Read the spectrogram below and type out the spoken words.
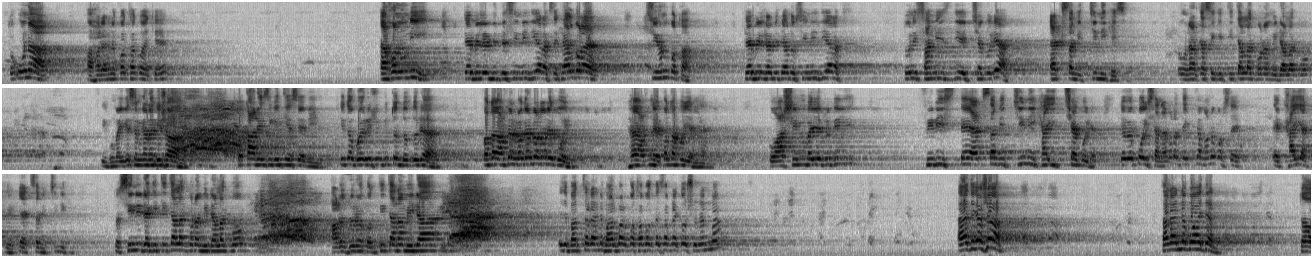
তো ওনার আহারে হারে কথা কয়েছে এখন উনি টেবিলের মধ্যে চিনি দিয়ে রাখছে। খেয়াল করে সিহন কথা। টেবিলটার মধ্যে চিনি দিয়ে রাখছে। উনি সামিজ দিয়ে ইচ্ছা করিয়া এক চামিচ চিনি খেয়েছে তো ওনার কাছে কি তিতা লাগবো না মিডা লাগবো? কি ঘুমাই গেছেন কেন কৃষক তো কার এসে গেছে আমি? কিন্তু বই রসুন কীর্তন ধরে কথা আপনার লগের ডলারে কই? হ্যাঁ আপনি কথা কইয়েন হ্যাঁ ও আশিম ভাইয়ে যদি ফিরিস্তে এক চামি চিনি খাই ইচ্ছা কইরা কেউ কইছে না, বলে দেখতে মনে করছে, এ খাই আর কি এক চামি চিনি খাই তো চিনিটা কি তিতা লাগবো না মিঠা লাগবো? আরও জোরে কোন, তিতা না মিঠা? এই যে বাচ্চাটা এখানে বারবার কথা বলতেছে, আপনারা কেউ শুনেন না? এদিকে আসো। তারা অন্য বয় দেন। তো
